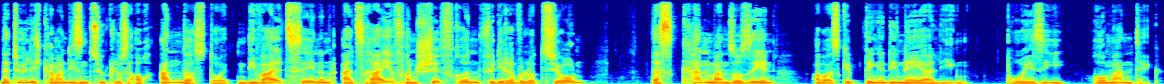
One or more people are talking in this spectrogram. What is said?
Natürlich kann man diesen Zyklus auch anders deuten. Die Waldszenen als Reihe von Chiffren für die Revolution, das kann man so sehen, aber es gibt Dinge, die näher liegen. Poesie, Romantik,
